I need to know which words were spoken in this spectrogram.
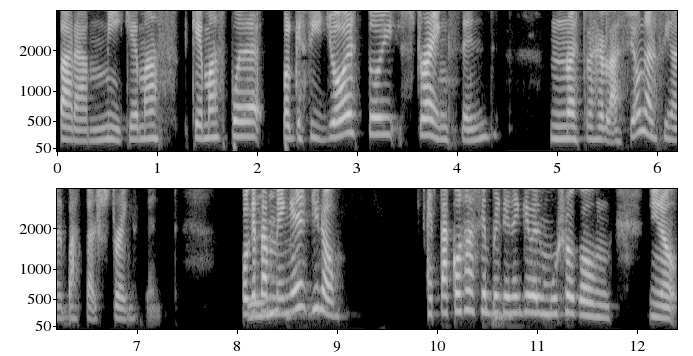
para mí? ¿Qué más, qué más puede? Porque si yo estoy strengthened, nuestra relación al final va a estar strengthened. Porque Ujú. también es, you know, estas cosas siempre tienen que ver mucho con, you know,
